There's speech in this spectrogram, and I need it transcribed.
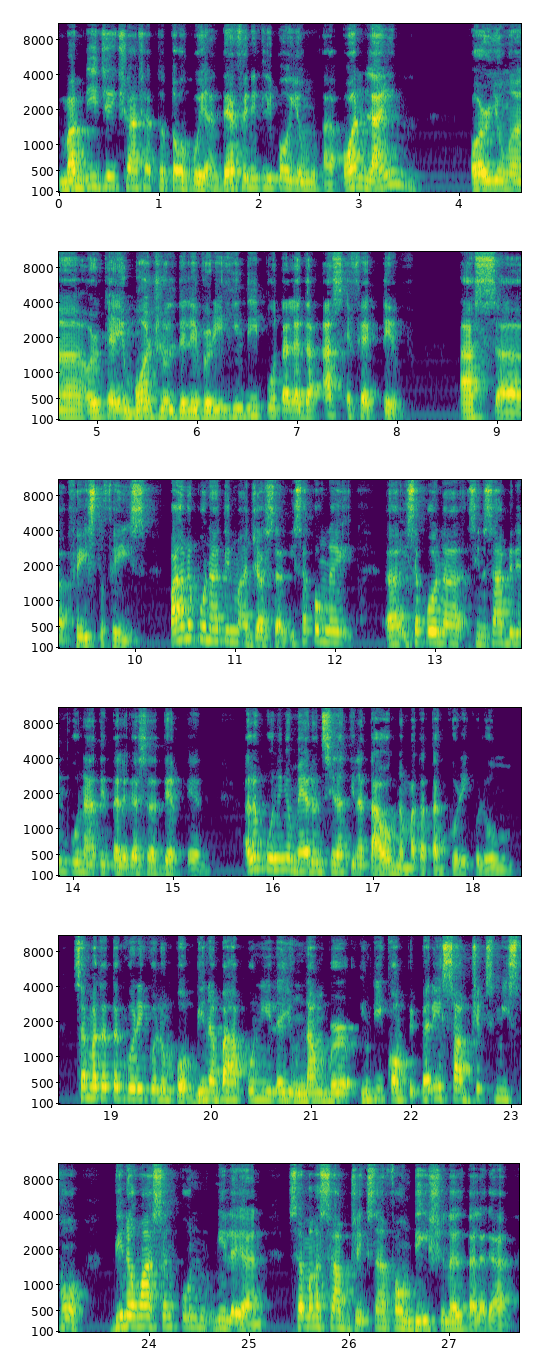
Ma'am DJ Chacha, totoo po yan. Definitely po yung ah, online or yung ah, or yung module delivery hindi po talaga as effective as ah, face-to-face. Paano po natin ma-adjust? Isa pong na, ah, isa po na sinasabi din po natin talaga sa DepEd, alam po ninyo meron sila tinatawag na matatag curriculum. Sa matatag curriculum po, binaba po nila yung number, hindi comp- pero yung subjects mismo. Binawasan po nila yan sa mga subjects na foundational talaga.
